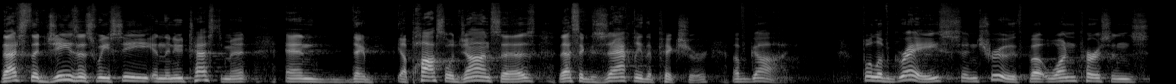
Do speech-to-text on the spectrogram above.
That's the Jesus we see in the New Testament, and the Apostle John says that's exactly the picture of God. Full of grace and truth, but one person's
